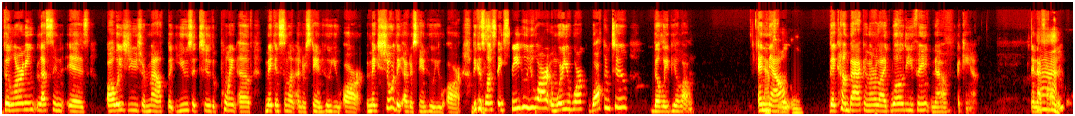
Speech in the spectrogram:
the learning lesson is always use your mouth, but use it to the point of making someone understand who you are. And make sure they understand who you are. Because yes. once they see who you are and where you work walking to, they'll leave you alone. And Absolutely. now they come back and they're like, Well, do you think? No, I can't. And that's ah. how I ah. leave it.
